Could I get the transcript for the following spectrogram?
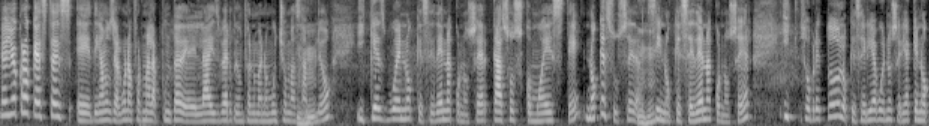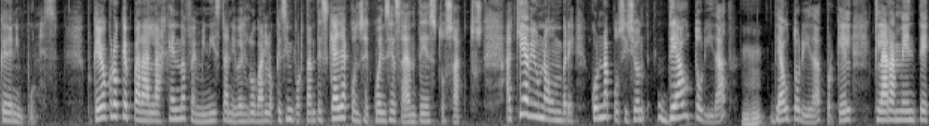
Yo creo que este es, eh, digamos, de alguna forma la punta del iceberg de un fenómeno mucho más amplio y que es bueno que se den a conocer casos como este, no que sucedan, sino que se den a conocer y sobre todo lo que sería bueno sería que no queden impunes. Porque yo creo que para la agenda feminista a nivel global lo que es importante es que haya consecuencias ante estos actos. Aquí había un hombre con una posición de autoridad, de autoridad, porque él claramente,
